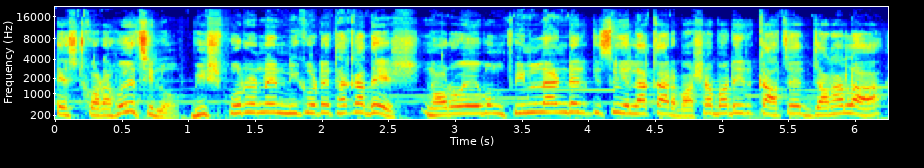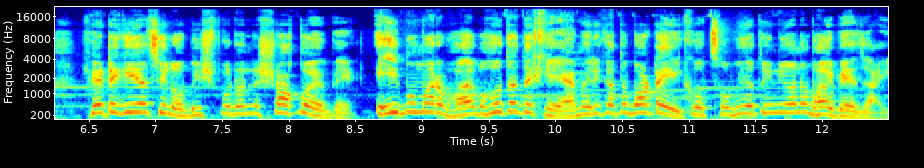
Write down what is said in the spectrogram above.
টেস্ট করা হয়েছিল। বিস্ফোরণের নিকটে থাকা দেশ, নরওয়ে এবং ফিনল্যান্ডের কিছু এলাকার বাসাবাড়ির কাচের জানালা ফেটে গিয়েছিল বিস্ফোরণের শকওয়েভে এই বোমার ভয়াবহতা দেখে আমেরিকা তো বটেই, খোদ সোভিয়েত ইউনিয়নও ভয় পেয়ে যায়।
